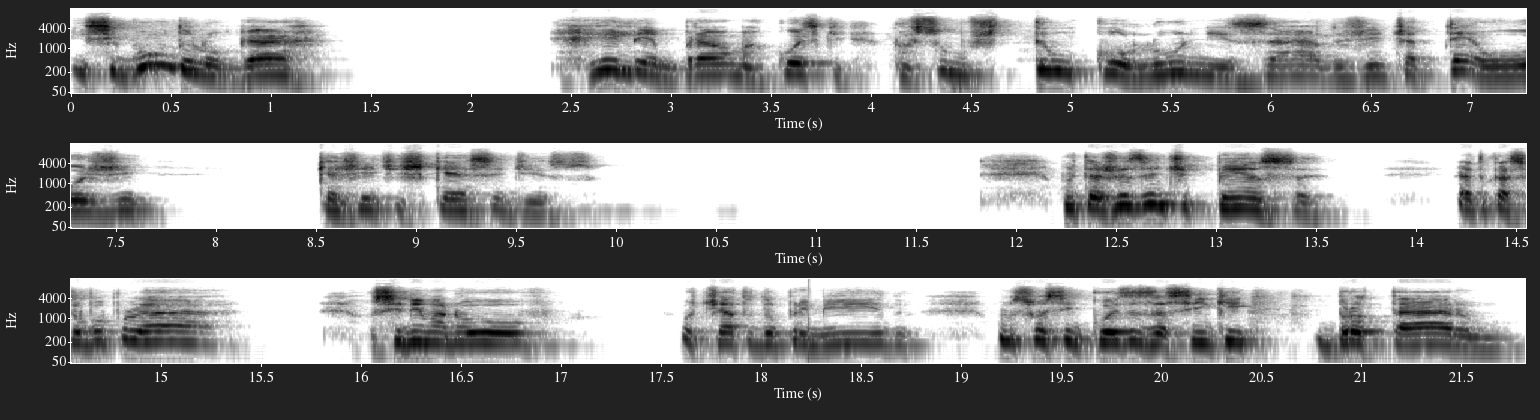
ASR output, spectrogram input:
Em segundo lugar, relembrar uma coisa que nós somos tão colonizados, gente, até hoje, que a gente esquece disso. Muitas vezes a gente pensa a educação popular, o cinema novo, o teatro do oprimido, como se fossem coisas assim que brotaram,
